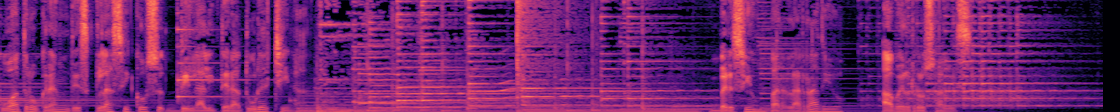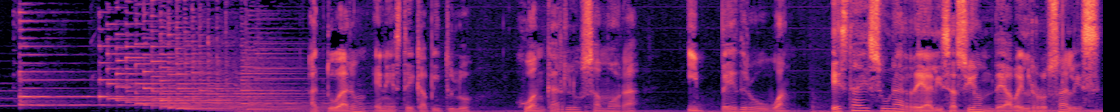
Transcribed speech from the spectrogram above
cuatro grandes clásicos de la literatura china. Versión para la radio Abel Rosales. Actuaron en este capítulo Juan Carlos Zamora y Pedro Wang. Esta es una realización de Abel Rosales,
